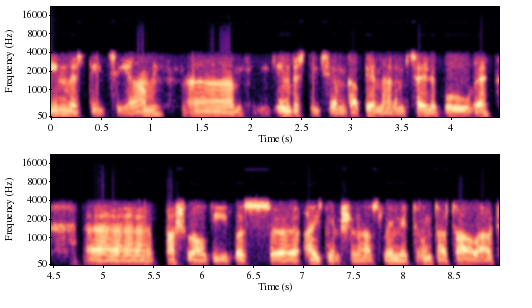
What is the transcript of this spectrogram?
investīcijām, uh, investīcijām kā piemēram ceļu būve, uh, pašvaldības uh, aizņemšanās limiti un tā tālāk,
